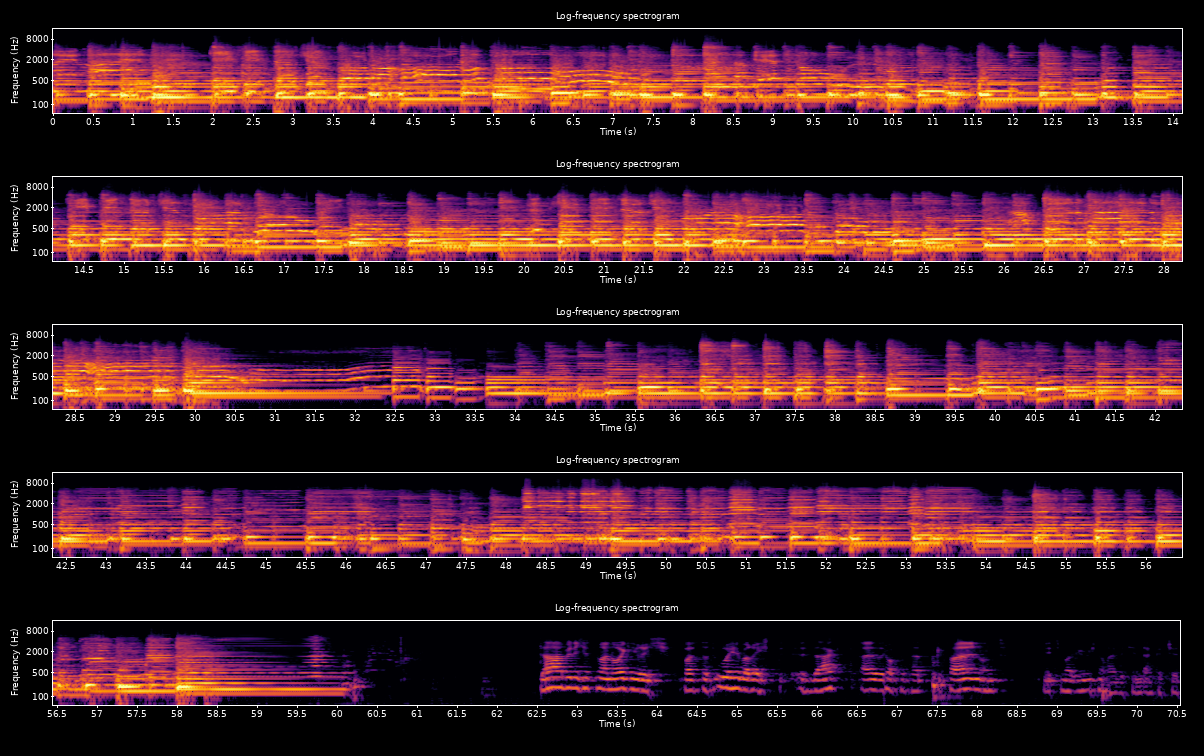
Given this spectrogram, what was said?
Da bin ich jetzt mal neugierig, was das Urheberrecht sagt. Also ich hoffe, es hat gefallen und nächstes Mal übe ich noch ein bisschen. Danke, tschüss.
